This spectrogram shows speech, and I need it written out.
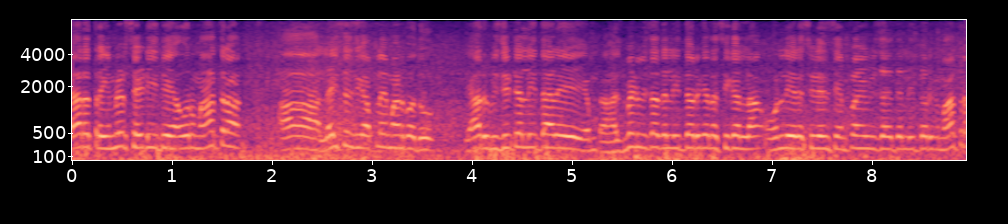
ಯಾರ ಹತ್ರ ಇಮಿಡಿಯೇಟ್ ಸೈಡ್ ಇದೆ ಅವರು ಮಾತ್ರ ಆ ಲೈಸೆನ್ಸ್ಗೆ ಅಪ್ಲೈ ಮಾಡ್ಬೋದು. ಯಾರು ವಿಸಿಟಲ್ಲಿ ಇದ್ದಾರೆ ಹಸ್ಬೆಂಡ್ ವಿಸಾದಲ್ಲಿ ಇದ್ದವರಿಗೆಲ್ಲ ಸಿಗಲ್ಲ. ಓನ್ಲಿ ರೆಸಿಡೆನ್ಸ್ ಎಂಪ್ಲಾಯ್ ವಿಸಾದಲ್ಲಿ ಇದ್ದವರಿಗೆ ಮಾತ್ರ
